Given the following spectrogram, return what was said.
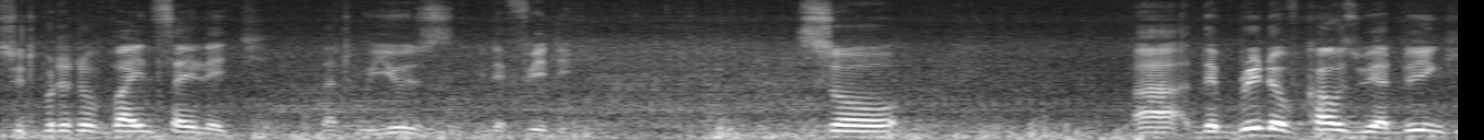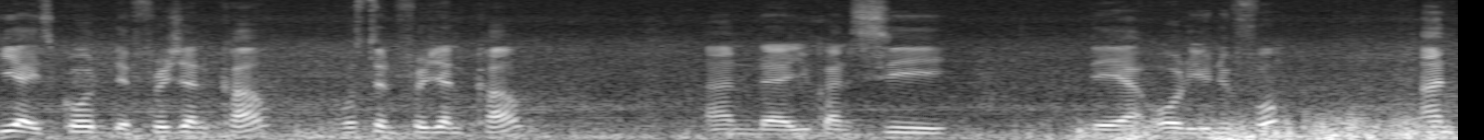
sweet potato vine silage that we use in the feeding. So uh, the breed of cows we are doing here is called the Frisian cow, Holstein Frisian cow, and uh, you can see they are all uniform. And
